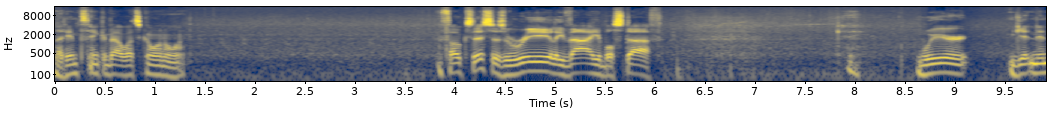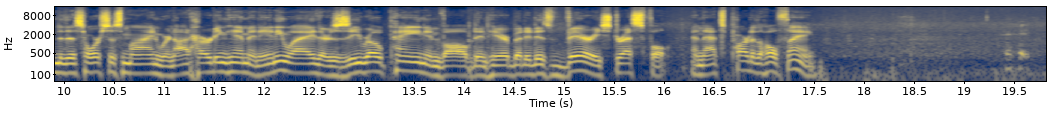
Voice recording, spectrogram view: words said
Let him think about what's going on. Folks, this is really valuable stuff. Okay. We're getting into this horse's mind. We're not hurting him in any way. There's zero pain involved in here, but it is very stressful, and that's part of the whole thing.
